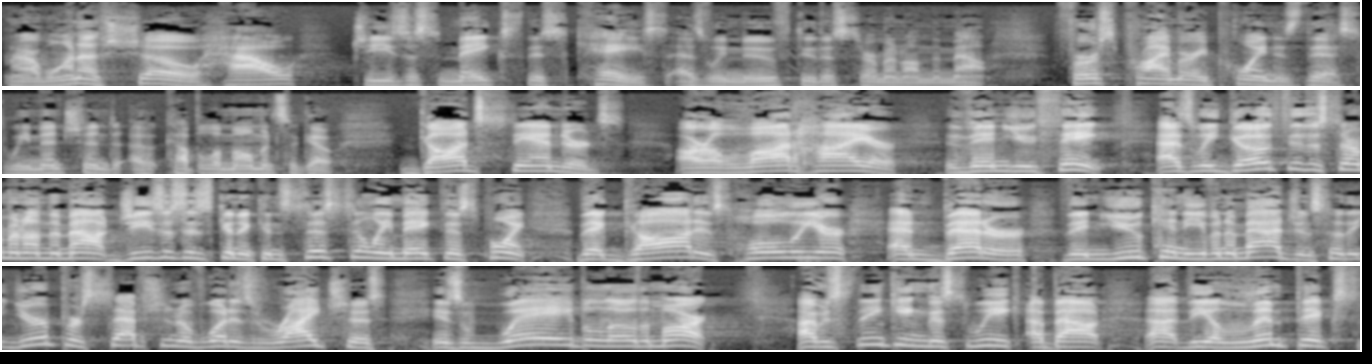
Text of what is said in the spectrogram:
And I want to show how Jesus makes this case as we move through the Sermon on the Mount. First primary point is this we mentioned a couple of moments ago God's standards are a lot higher than you think. As we go through the Sermon on the Mount, Jesus is going to consistently make this point that God is holier and better than you can even imagine, so that your perception of what is righteous is way below the mark. I was thinking this week about uh, the Olympics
